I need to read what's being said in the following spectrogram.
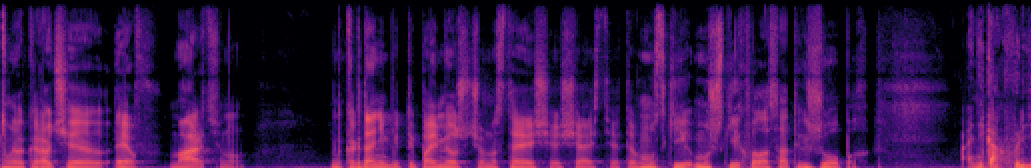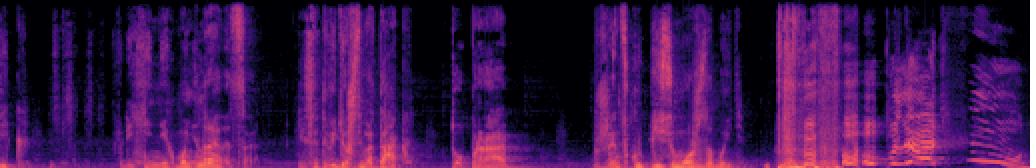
Э, короче, F Мартину, ну, когда-нибудь ты поймешь, что настоящее счастье. Это в мужских, мужских волосатых жопах. Они как фрик. Фрики никому не нравятся. Если ты ведешь себя так, то про женскую писю можешь забыть. Фу, блядь, фу!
